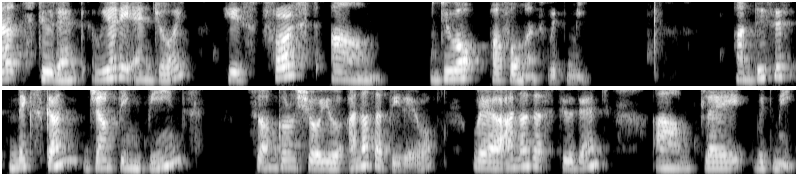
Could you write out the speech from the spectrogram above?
That student really enjoyed his first um, duo performance with me. And this is Mexican jumping beans. So I'm going to show you another video where another student um, play with me.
